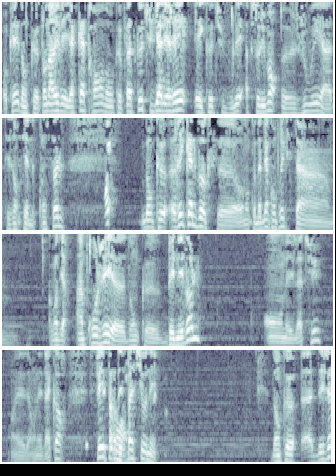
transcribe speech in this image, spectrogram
ok, donc euh, t'en arrivé il y a 4 ans, donc euh, parce que tu galérais et que tu voulais absolument jouer à tes anciennes consoles. Ouais. Donc, Recalbox, donc on a bien compris que c'était un, comment dire, un projet donc bénévole. On est là-dessus, on est, d'accord, fait par des passionnés. Donc déjà,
